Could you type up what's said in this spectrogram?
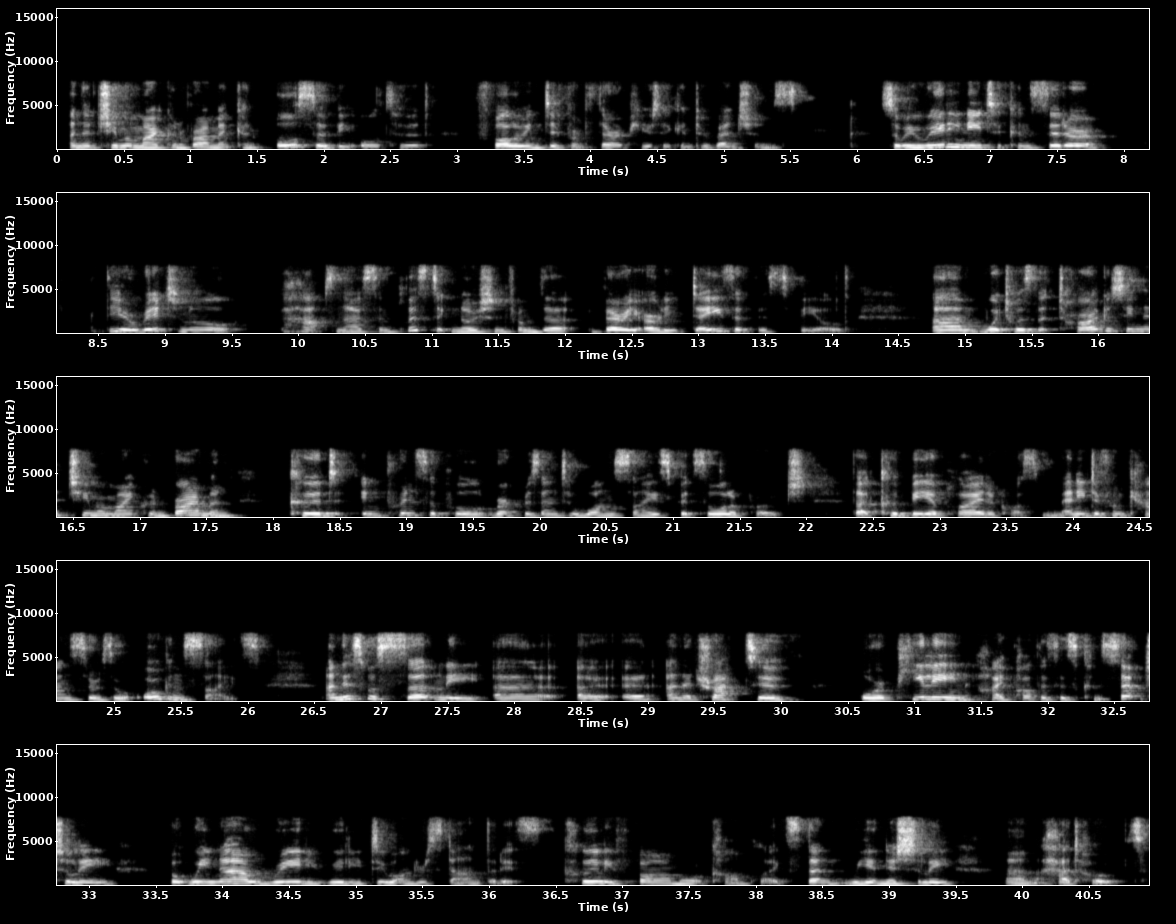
And the tumor microenvironment can also be altered following different therapeutic interventions. So we really need to consider the original, perhaps now simplistic notion from the very early days of this field, um, which was that targeting the tumor microenvironment could, in principle, represent a one size fits all approach that could be applied across many different cancers or organ sites. And this was certainly uh, a, a, an attractive or appealing hypothesis conceptually, but we now really, really do understand that it's clearly far more complex than we initially um, had hoped.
